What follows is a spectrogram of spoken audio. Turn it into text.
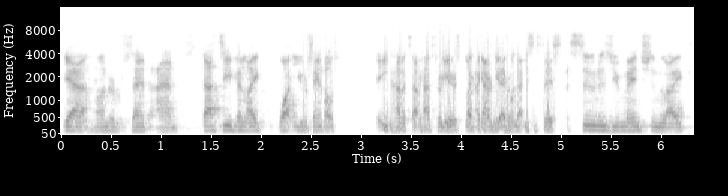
Yeah, 100%. And that's even like what you were saying about the eating habits that we have for years. Like I argue everyone that listens to this, as soon as you mention like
